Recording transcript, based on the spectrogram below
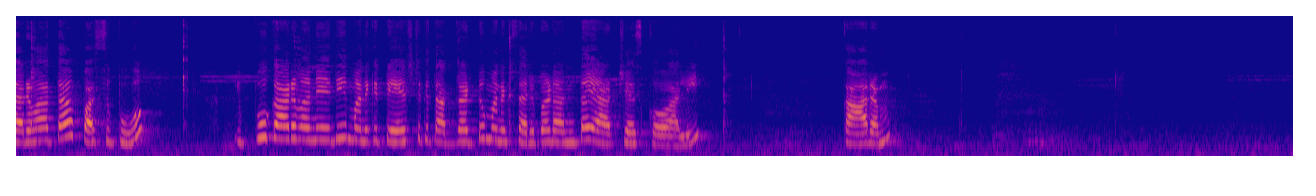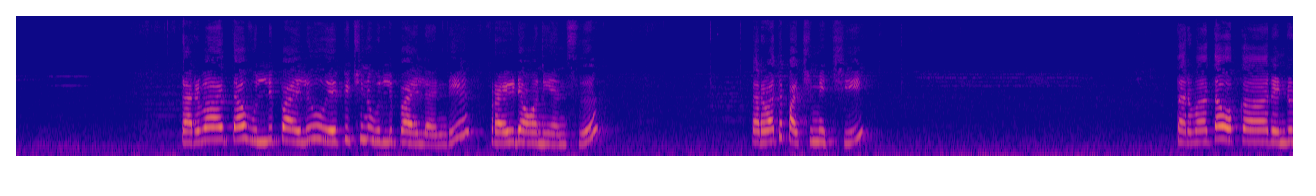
తర్వాత పసుపు. ఉప్పు కారం అనేది మనకి టేస్ట్కి తగ్గట్టు మనకి సరిపడంతా యాడ్ చేసుకోవాలి. కారం. తర్వాత ఉల్లిపాయలు వేపించిన ఉల్లిపాయలు అండి ఫ్రైడ్ ఆనియన్స్ తర్వాత పచ్చిమిర్చి తర్వాత ఒక రెండు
